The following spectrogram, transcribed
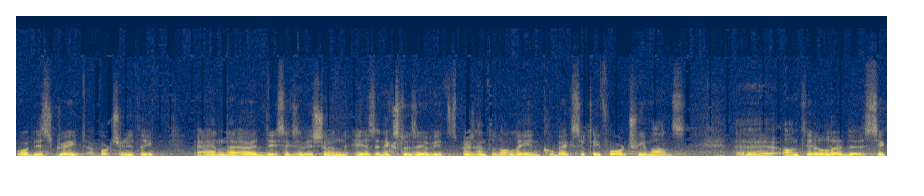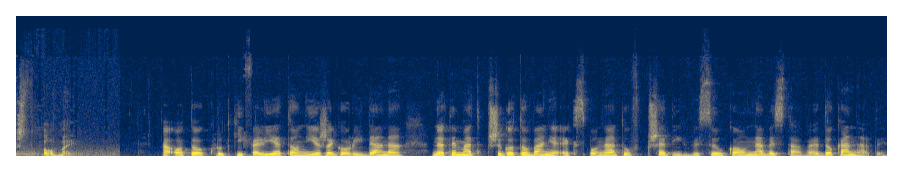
for this great opportunity. And uh, this exhibition is an exclusive. It's presented only in Quebec City for three months uh, until uh, the 6th of May. A oto krótki felieton Jerzego Ridana na temat przygotowania eksponatów przed ich wysyłką na wystawę do Kanady.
